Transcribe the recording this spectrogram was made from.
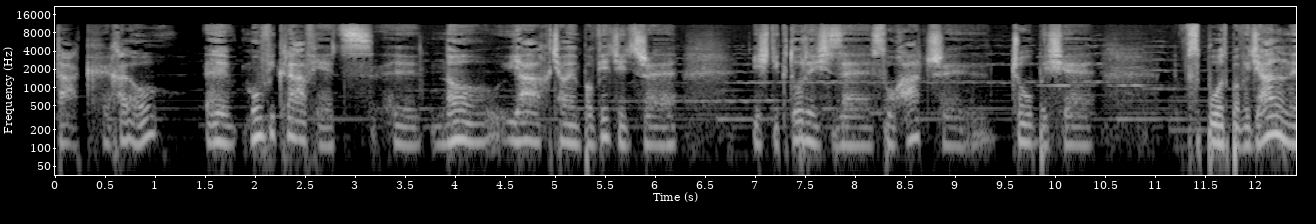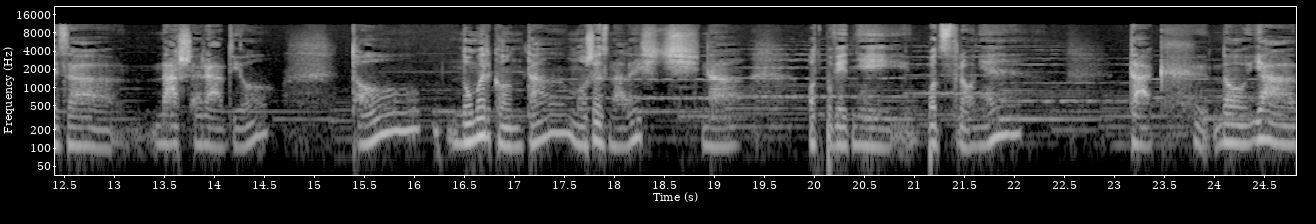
tak, halo? E, mówi krawiec. E, no, ja chciałem powiedzieć, że jeśli któryś ze słuchaczy czułby się współodpowiedzialny za nasze radio, to numer konta może znaleźć na odpowiedniej podstronie. Tak, no ja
